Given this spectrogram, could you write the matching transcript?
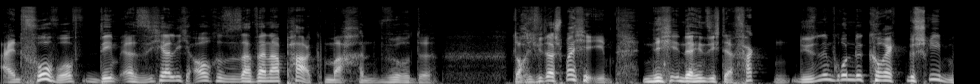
Ein Vorwurf, dem er sicherlich auch Savannah Park machen würde. Doch ich widerspreche ihm. Nicht in der Hinsicht der Fakten, die sind im Grunde korrekt beschrieben,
